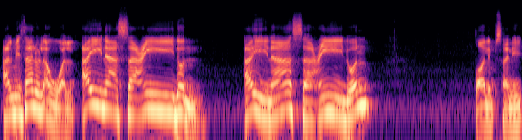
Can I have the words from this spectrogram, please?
Al-mithalul awal, aina sa'idun? Aina sa'idun? Talib sani.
